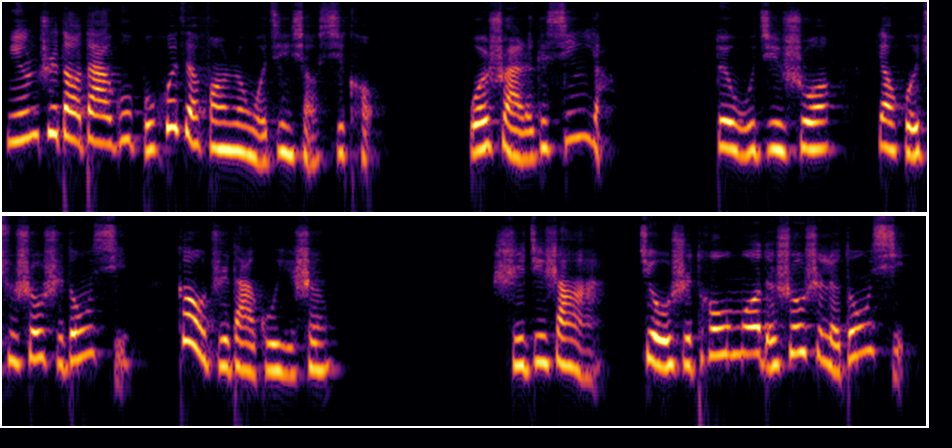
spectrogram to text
明知道大姑不会再放任我进小溪口，我耍了个心眼，对无忌说要回去收拾东西，告知大姑一声。实际上啊，就是偷摸的收拾了东西。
